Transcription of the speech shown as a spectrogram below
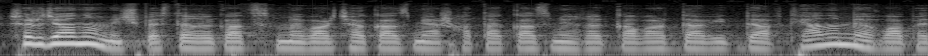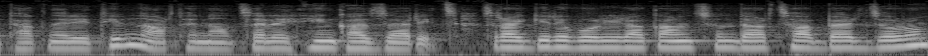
Շրջանում, ինչպես տեղեկացնում է վարչակազմի աշխատակազմի ղեկավար Դավիթ Դավթյանը, մեղվապետակների թիվն արդեն անցել է 5000-ից։ Ծրագիրը, որ իրականություն դարձավ Բերձորում,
